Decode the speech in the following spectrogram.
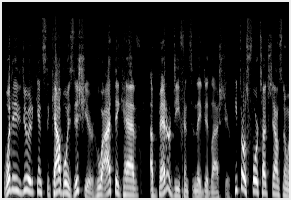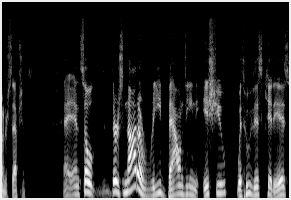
What did he do against the Cowboys this year, who I think have a better defense than they did last year? He throws four touchdowns, no interceptions. And so there's not a rebounding issue with who this kid is.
